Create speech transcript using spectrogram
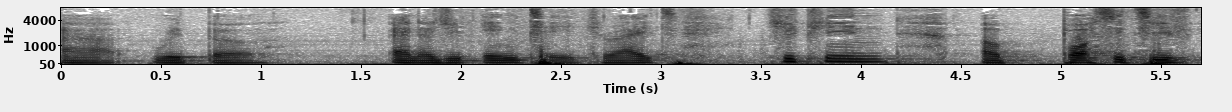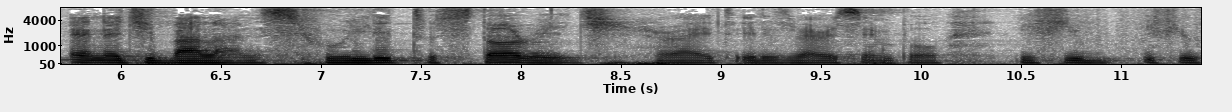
uh, with the energy intake, right? Keeping a positive energy balance will lead to storage, right? It is very simple. If you, if, you,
